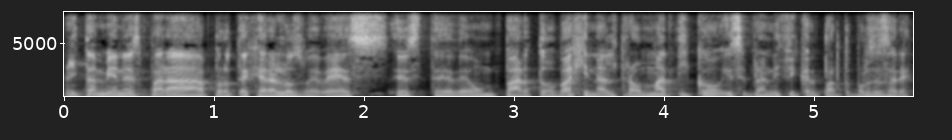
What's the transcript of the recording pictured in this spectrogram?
Y también es para proteger a los bebés este, de un parto vaginal traumático y se planifica el parto por cesárea.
